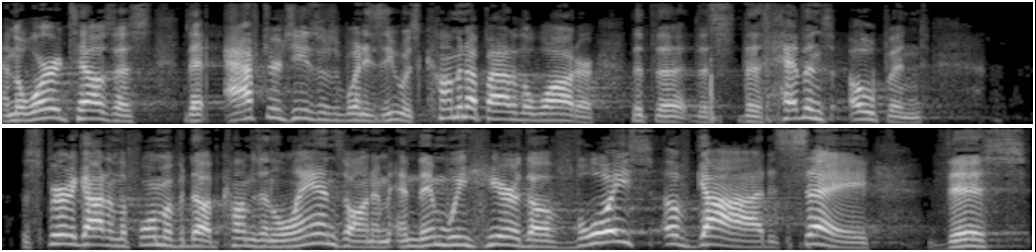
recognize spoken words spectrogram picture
And the word tells us that after Jesus, when he was coming up out of the water, that the, the, the heavens opened, the Spirit of God in the form of a dove comes and lands on him, and then we hear the voice of God say, This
